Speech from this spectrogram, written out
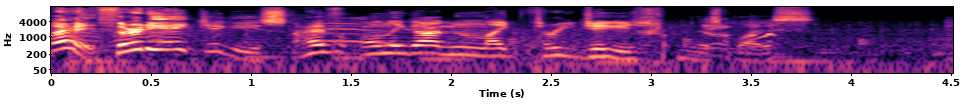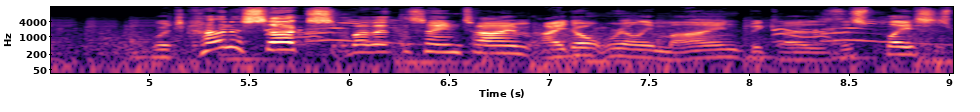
Alright, 38 jiggies. I've only gotten like 3 jiggies from this place. Which kind of sucks, but at the same time, I don't really mind because this place is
